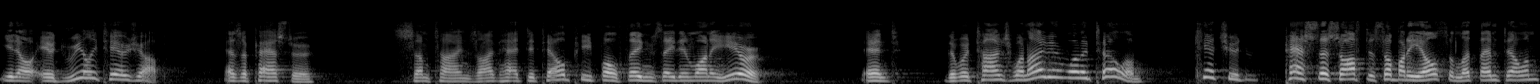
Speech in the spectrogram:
you know, it really tears you up. As a pastor, sometimes I've had to tell people things they didn't want to hear. And there were times when I didn't want to tell them. Can't you pass this off to somebody else and let them tell them?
